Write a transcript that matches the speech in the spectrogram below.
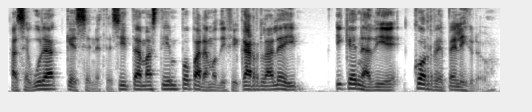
Asegura que se necesita más tiempo para modificar la ley y que nadie corre peligro.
